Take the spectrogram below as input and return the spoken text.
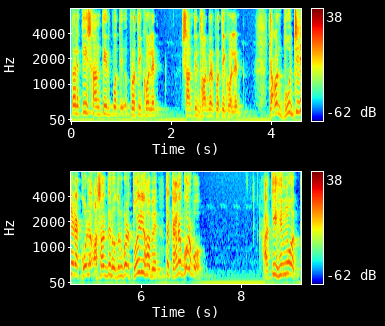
তাহলে কি শান্তির প্রতি- প্রতীক হলেন? শান্তির ধর্মের প্রতীক হলেন? যখন বুঝছি যে এটা করলে অশান্তি নতুন করে তৈরি হবে, তো কেন করব? আর কি হিম্মত?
